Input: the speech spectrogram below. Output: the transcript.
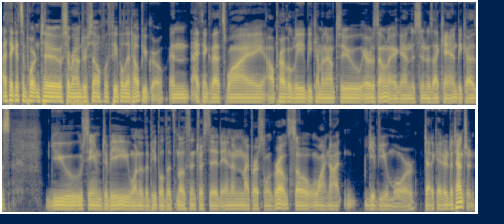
I think it's important to surround yourself with people that help you grow. And I think that's why I'll probably be coming out to Arizona again as soon as I can because you seem to be one of the people that's most interested in, in my personal growth. So why not give you more dedicated attention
